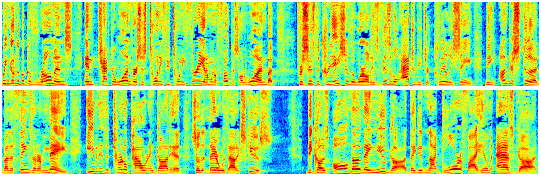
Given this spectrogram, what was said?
We can go to the book of Romans in chapter 1, verses 20 through 23, and I'm going to focus on one, but for since the creation of the world, his visible attributes are clearly seen, being understood by the things that are made, even his eternal power and Godhead, so that they are without excuse. Because although they knew God, they did not glorify him as God,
